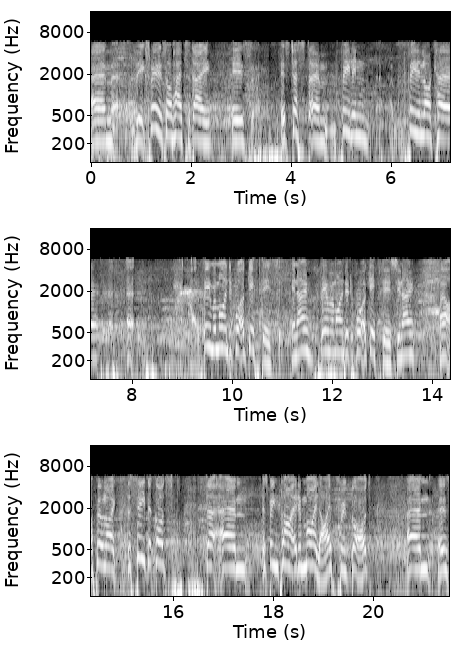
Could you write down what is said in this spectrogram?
Um, the experience I've had today is it's just um, feeling feeling like a, a- being reminded what a gift is, you know, being reminded of what a gift is, you know. Uh, I feel like the seed that God's that um, has been planted in my life through God um, has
